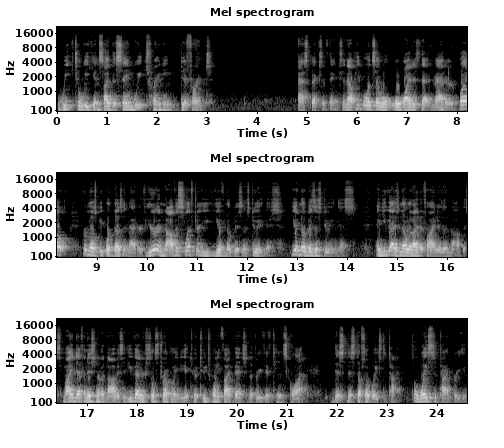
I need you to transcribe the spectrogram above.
week to week, inside the same week, training different aspects of things. And now people would say, well, well why does that matter? Well, for most people, it doesn't matter. If you're a novice lifter, you, you have no business doing this. You have no business doing this. And you guys know what I define as a novice. My definition of a novice, if you guys are still struggling to get to a 225 bench and a 315 squat, this, this stuff's a waste of time. It's a waste of time for you.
